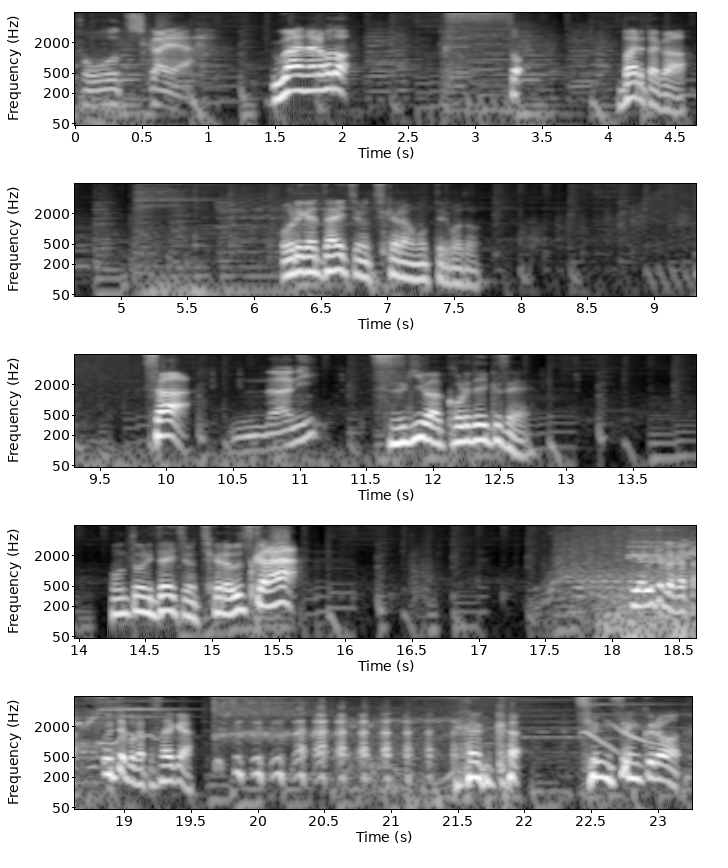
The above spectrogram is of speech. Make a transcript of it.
統治下や。うわなるほど。くっそ。バレたか。俺が大地の力を持ってること。さあ。何？次はこれでいくぜ。本当に大地の力を打つかな。いや打てばよかった。打てばよかった。最悪や。なんか全然食らわん。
